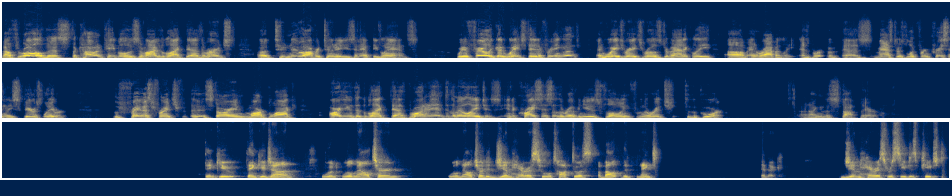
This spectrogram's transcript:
Now, through all of this, the common people who survived the Black Death emerged uh, to new opportunities in empty lands. We have fairly good wage data for England, and wage rates rose dramatically um, and rapidly as, as masters look for increasingly scarce labor. The famous French uh, historian Marc Bloch argued that the Black Death brought an end to the Middle Ages in a crisis of the revenues flowing from the rich to the poor. And I'm going to stop there. Thank you, thank you, John. We'll, now turn we'll now turn to Jim Harris, who will talk to us about the 19 pandemic. Jim Harris received his PhD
